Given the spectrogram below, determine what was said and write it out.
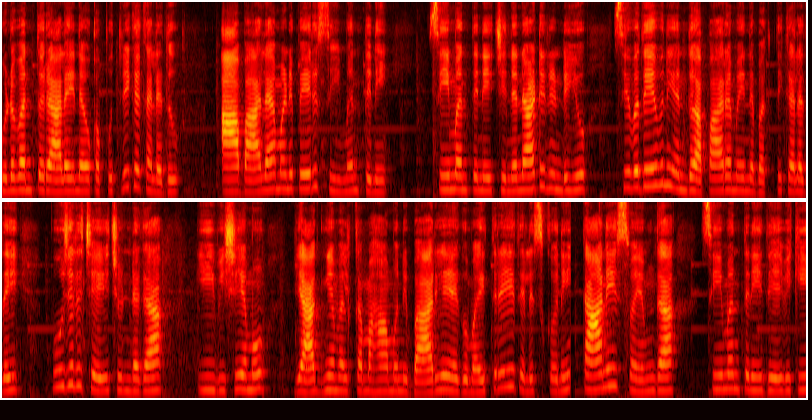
గుణవంతురాలైన ఒక పుత్రిక కలదు. ఆ బాలామణి పేరు సీమంతిని. సీమంతిని చిన్ననాటి నుండి శివదేవుని ఎందు అపారమైన భక్తి కలదై పూజలు చేయుచుండగా ఈ విషయము యాజ్ఞవల్క మహాముని భార్య యగు మైత్రేయ తెలుసుకొని తానే స్వయంగా సీమంతిని దేవికి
